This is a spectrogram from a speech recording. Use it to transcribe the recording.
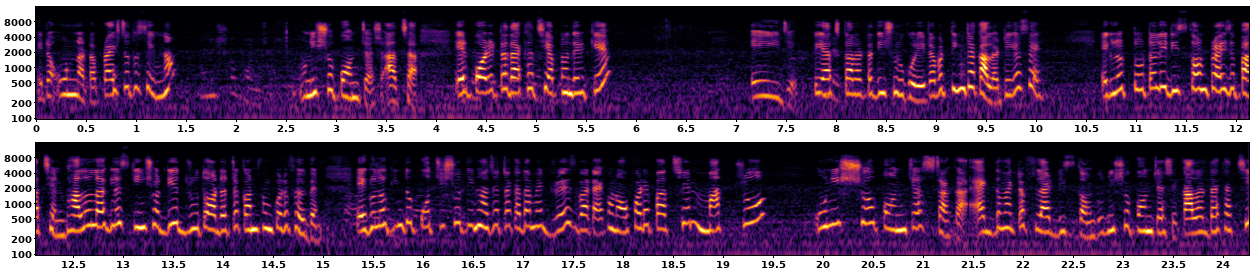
এটা ওন্নাটা প্রাইসটা তো সেম না? উনিশশো পঞ্চাশ। আচ্ছা। এর পরেরটা দেখাচ্ছি আপনাদেরকে। এই যে, পেঁয়াজ কালারটা দিয়ে শুরু করি। এটা আবার তিনটা কালার ঠিক আছে? এগুলো টোটালি ডিসকাউন্ট প্রাইসে পাচ্ছেন। ভালো লাগলে স্ক্রিনশট দিয়ে দ্রুত অর্ডারটা কনফার্ম করে ফেলবেন। এগুলো কিন্তু পঁচিশশো তিন হাজার টাকা দামের ড্রেস বাট এখন অফারে পাচ্ছেন মাত্র উনিশশো পঞ্চাশ টাকা। একদম একটা ফ্ল্যাট ডিসকাউন্ট উনিশশো পঞ্চাশে। কালার দেখাচ্ছি।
